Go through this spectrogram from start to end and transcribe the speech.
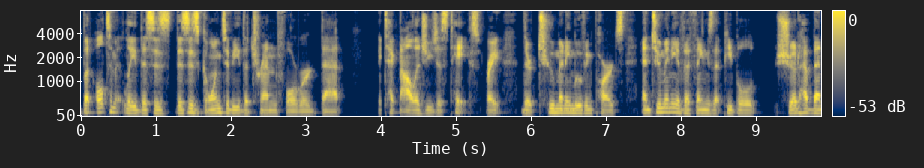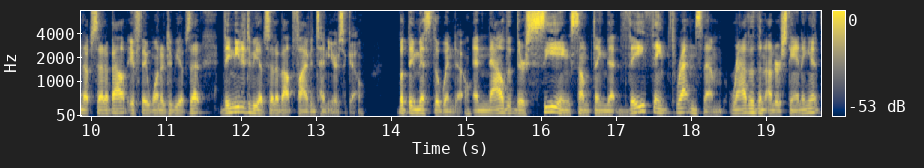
But ultimately, this is this is going to be the trend forward that technology just takes. Right? There are too many moving parts, and too many of the things that people should have been upset about if they wanted to be upset, they needed to be upset about five and 10 years ago. But they missed the window. And now that they're seeing something that they think threatens them, rather than understanding it,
